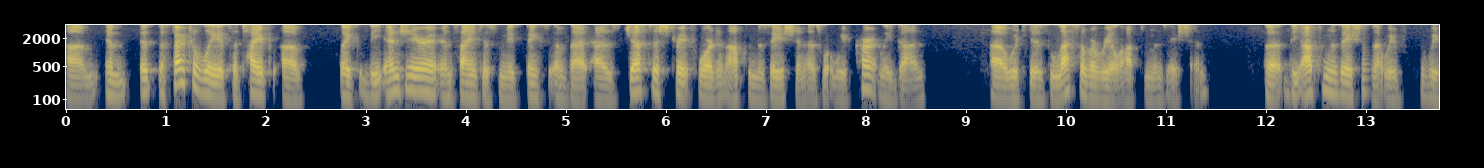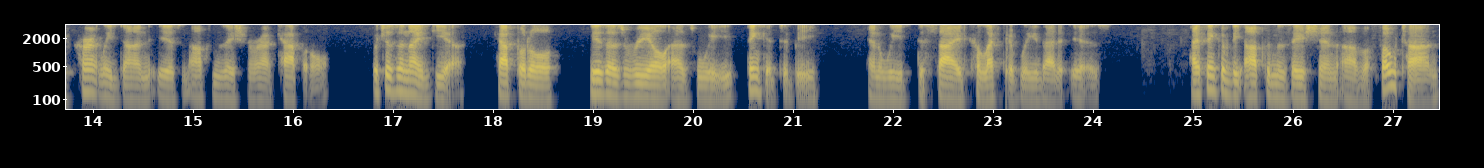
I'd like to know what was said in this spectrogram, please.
um, and it, effectively it's a type of like the engineer and scientist in me thinks of that as just as straightforward an optimization as what we've currently done uh, which is less of a real optimization. The, the optimization that we've, we've currently done is an optimization around capital, which is an idea. Capital is as real as we think it to be, and we decide collectively that it is. I think of the optimization of a photon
